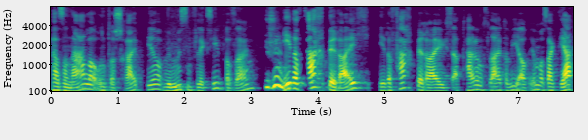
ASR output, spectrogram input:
Personaler unterschreibt dir, wir müssen flexibler sein. Mhm. Jeder Fachbereich, jeder Fachbereichsabteilungsleiter, wie auch immer, sagt, ja,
